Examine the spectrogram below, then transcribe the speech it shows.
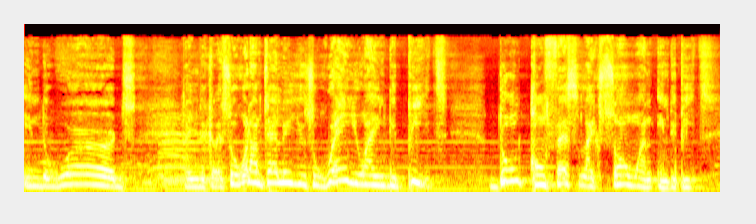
in the words that you declare. So, what I'm telling you is when you are in the pit, don't confess like someone in the pit.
